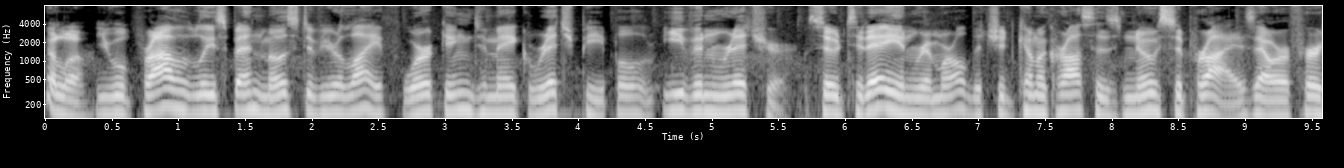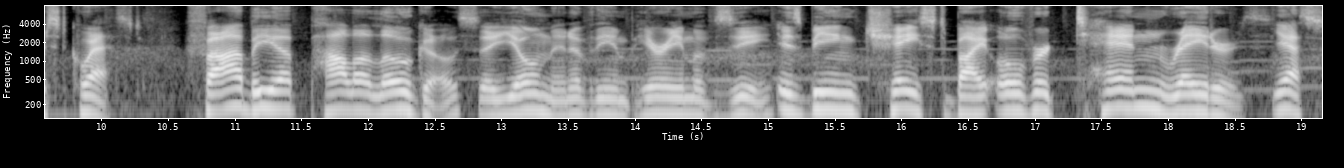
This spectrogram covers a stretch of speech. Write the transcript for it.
Hello. You will probably spend most of your life working to make rich people even richer. So today in Rimworld, it should come across as no surprise our first quest. Fabia Palalogos, a yeoman of the Imperium of Z, is being chased by over 10 raiders. Yes,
